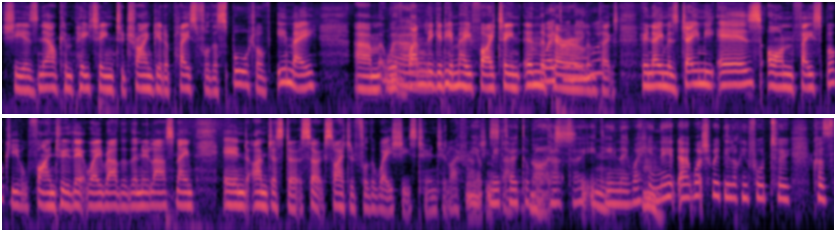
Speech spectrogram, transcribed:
She is now competing to try and get a place for the sport of MA, um, with one legged MA fighting in the Wait, her name? Paralympics. Her name is Jamie Ayres on Facebook. You'll find her that way rather than her last name. And I'm just uh, so excited for the way she's turned her life around. Yep, She's me stunning. tautoko Nice. tātou i tēnei wahine. Uh, what should we be looking forward to? Because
